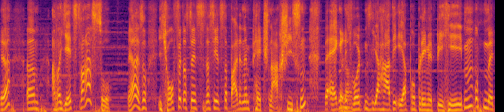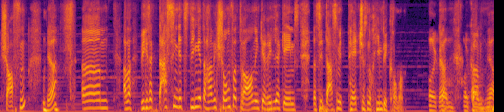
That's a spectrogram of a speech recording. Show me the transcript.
Ja, ähm, aber jetzt war es so. Ja, also ich hoffe, dass, das, dass sie jetzt da bald einen Patch nachschießen, weil eigentlich genau. wollten sie ja HDR-Probleme beheben und nicht schaffen. Ja, ähm, aber wie gesagt, das sind jetzt Dinge, da habe ich schon Vertrauen in Guerilla Games, dass sie das mit Patches noch hinbekommen. Vollkommen, ja? vollkommen, ähm, ja.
